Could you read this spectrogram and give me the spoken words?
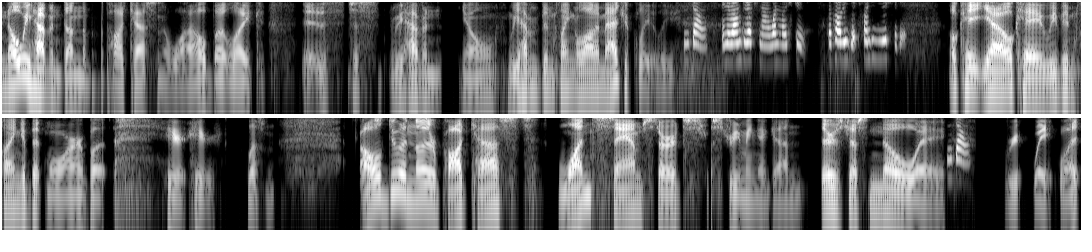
know we haven't done the podcast in a while, but like, it's just we haven't, you know, we haven't been playing a lot of Magic lately. Okay, yeah, okay, we've been playing a bit more, but here, here, listen. I'll do another podcast once Sam starts streaming again. There's just no way. Re- wait, what?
